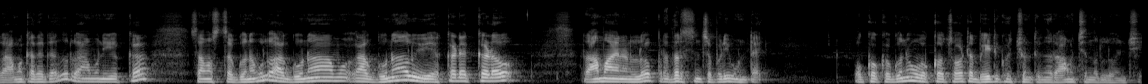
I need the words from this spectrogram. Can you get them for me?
రామకథ కాదు రాముని యొక్క సమస్త గుణములు ఆ గుణము ఆ గుణాలు ఎక్కడెక్కడో రామాయణంలో ప్రదర్శించబడి ఉంటాయి. ఒక్కొక్క గుణం ఒక్కో చోట బయటకు వచ్చి ఉంటుంది రామచంద్రులోంచి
